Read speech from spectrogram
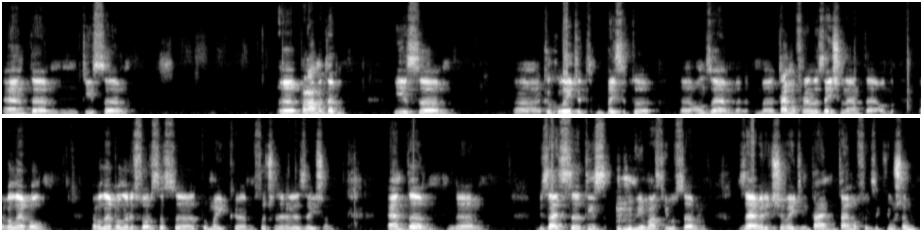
and um, this um, parameter is um, calculated based on the time of realization and on available available resources to make um, such a realization. And besides uh, this, we must use um, the average waiting time, time of execution,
